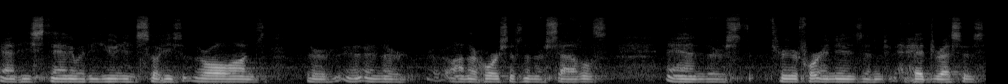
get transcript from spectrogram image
And he's standing with the Union, so he's, they're all on their, and they're on their horses and their saddles. And there's three or four Indians in headdresses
